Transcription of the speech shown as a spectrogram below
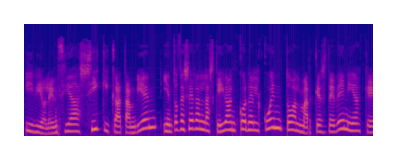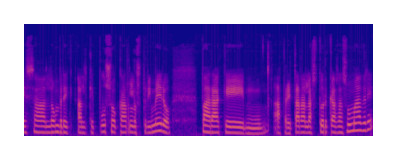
y violencia psíquica también, y entonces eran las que iban con el cuento al marqués de Denia, que es al hombre al que puso Carlos I para que mm, apretara las tuercas a su madre,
